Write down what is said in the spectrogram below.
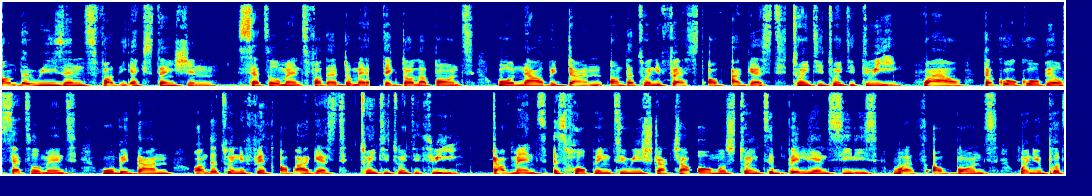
on the reasons for the extension. Settlements for the domestic dollar bonds will now be done on the 21st of August 2023, while the cocoa bill settlement will be done on the 25th of August 2023. Government is hoping to restructure almost 20 billion cedis worth of bonds when you put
